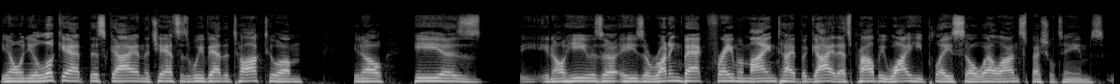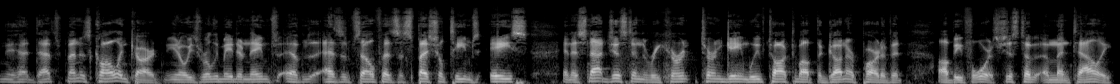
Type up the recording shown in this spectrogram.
you know, when you look at this guy and the chances we've had to talk to him, you know, he is you know he was a he's a running back frame of mind type of guy. That's probably why he plays so well on special teams. Yeah, that's been his calling card. You know, he's really made a name as himself as a special teams ace, and it's not just in the recurrent turn game. We've talked about the gunner part of it uh, before. It's just a, a mentality.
